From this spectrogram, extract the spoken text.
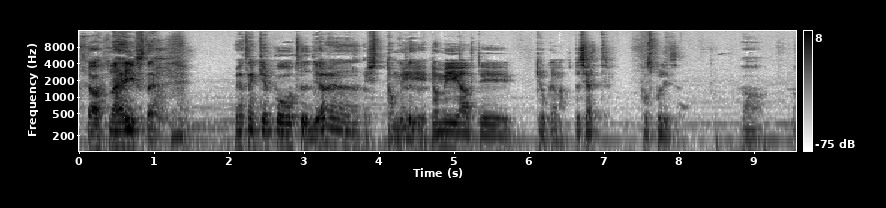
ja, nej just det. Men jag tänker på tidigare... Just, de, är, de är alltid krokarna. Speciellt hos polisen. Ja, ja.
